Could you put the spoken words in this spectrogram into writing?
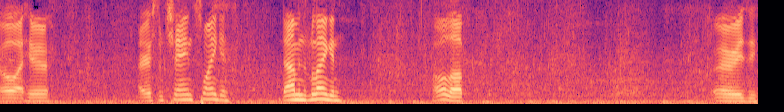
Oh, I hear, I hear some chains swinging, diamonds blinging. Hold up. Very easy.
